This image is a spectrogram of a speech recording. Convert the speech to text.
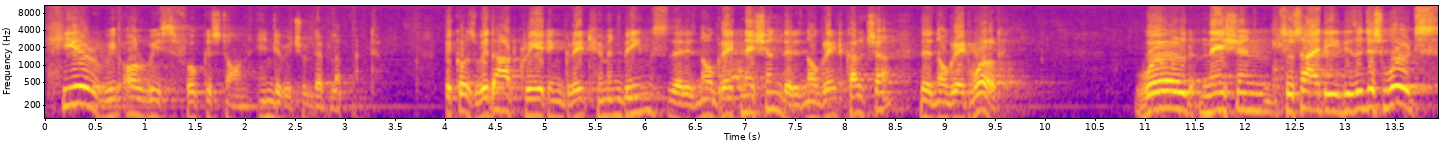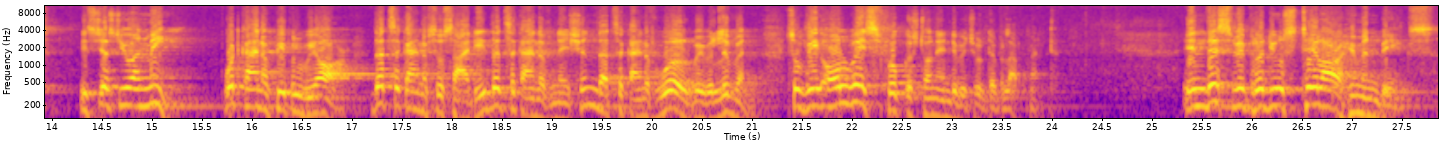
Here we always focused on individual development. Because without creating great human beings, there is no great nation, there is no great culture, there is no great world. World, nation, society, these are just words. It's just you and me. What kind of people we are, that's the kind of society, that's the kind of nation, that's the kind of world we will live in. So we always focused on individual development. In this we produce stellar human beings,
